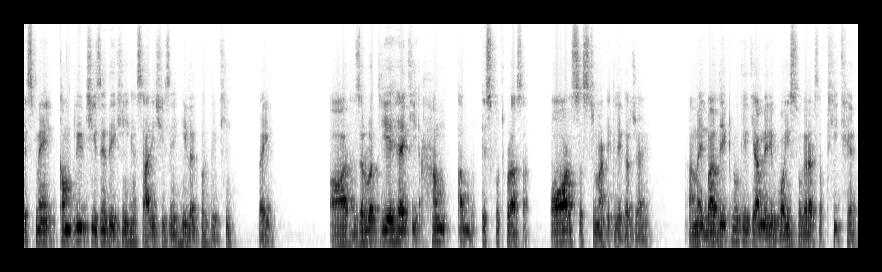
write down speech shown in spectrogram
इसमें कंप्लीट चीज़ें देखी हैं सारी चीज़ें ही लगभग देखी राइट और ज़रूरत ये है कि हम अब इसको थोड़ा सा और सिस्टमेटिक लेकर जाएँ। मैं एक बार देख लूँ कि क्या मेरी वॉइस वगैरह सब ठीक है?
